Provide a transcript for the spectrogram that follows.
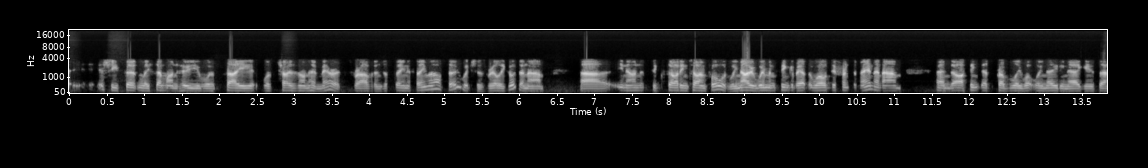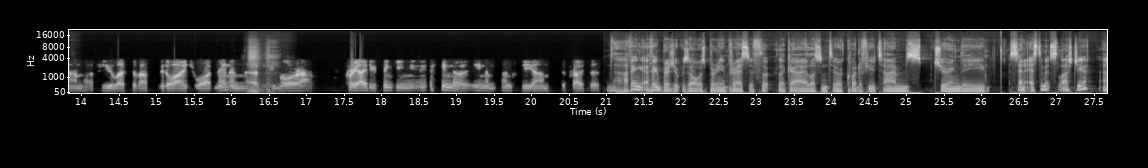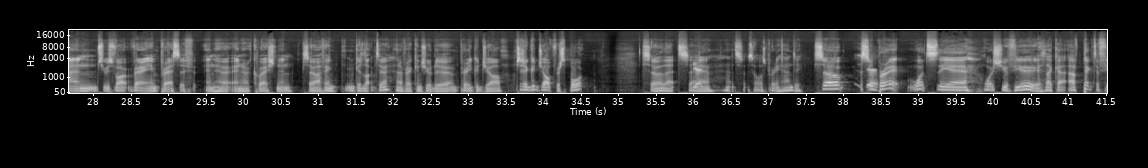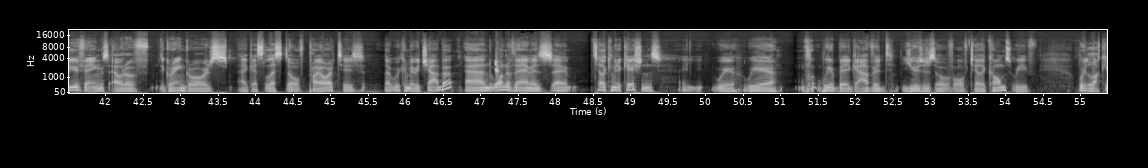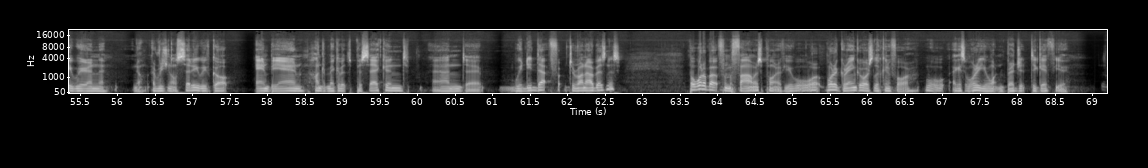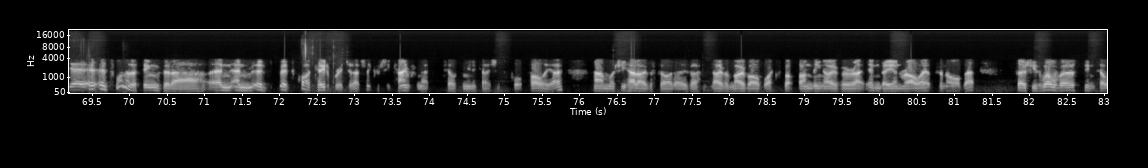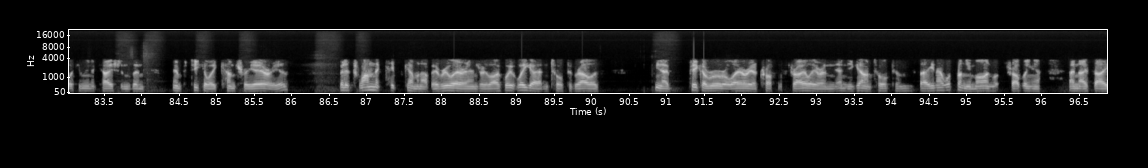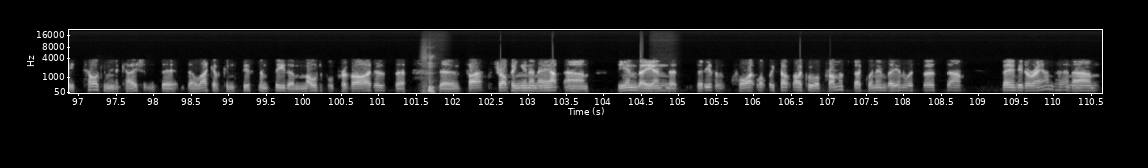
she's certainly someone who you would say was chosen on her merits rather than just being a female too, which is really good. And um, uh, you know, and it's exciting time forward. We know women think about the world different to men, and um, and I think that's probably what we need in ag is um, a few less of us middle-aged white men and a few more. Um, creative thinking in the in amongst the um, the process. No, I think I think Bridget was always pretty impressive. Like I listened to her quite a few times during the Senate estimates last year, and she was very impressive in her in her questioning. So I think good luck to her, and I reckon she'll do a pretty good job. She did a good job for sport. So that's uh, yeah. that's, that's always pretty handy. So so yeah. Brett, what's the uh, what's your view? Like I, have picked a few things out of the grain growers, I guess, list of priorities that we can maybe chat about, and yep. one of them is uh, telecommunications. Uh, we're we're we're big avid users of, of telecoms. We've we're lucky we're in the you know a regional city. We've got NBN, 100 megabits per second, and uh, we need that for, to run our business. But what about from a farmer's point of view? What, what are grain growers looking for? Well, I guess what are you wanting Bridget to give you? Yeah, it's one of the things that are, and and it, it's quite key to Bridget actually because she came from that telecommunications portfolio, um, where she had oversight over over mobile black spot funding, over uh, NBN rollouts, and all that. So she's well versed in telecommunications and, and particularly country areas. But it's one that keeps coming up everywhere, Andrew. Like we, we go out and talk to growers, you know, pick a rural area across Australia and, and you go and talk to them and say, you know, what's on your mind? What's troubling you? And they say telecommunications, the, the lack of consistency, the multiple providers, the, hmm. the phones dropping in and out, um, the NBN that, that isn't quite what we felt like we were promised back when NBN was first um, bandied around. And, um,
